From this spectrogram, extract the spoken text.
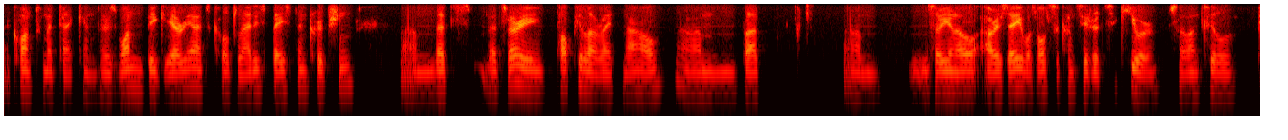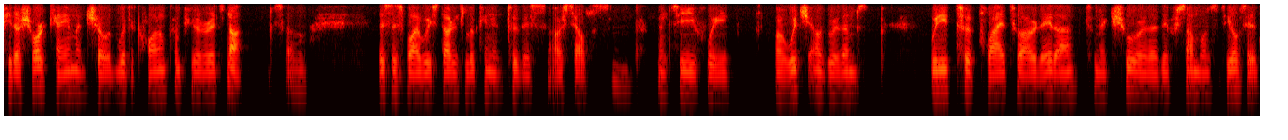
a quantum attack. And there's one big area. It's called lattice-based encryption. Um, that's that's very popular right now, um, but um, so you know RSA was also considered secure. So until Peter Shor came and showed with a quantum computer it's not. So this is why we started looking into this ourselves and, and see if we or which algorithms we need to apply to our data to make sure that if someone steals it,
